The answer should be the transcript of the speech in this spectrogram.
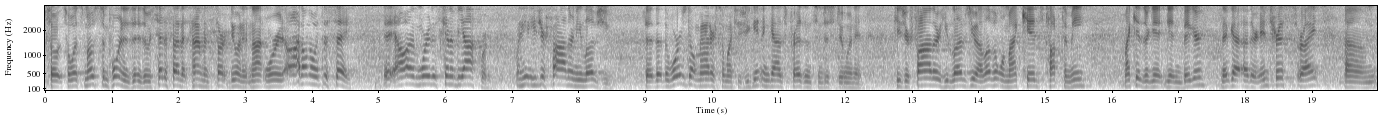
So, so what's most important is, is that we set aside that time and start doing it, not worried, oh, I don't know what to say. Oh, I'm worried it's going to be awkward. Well, he, he's your father and he loves you. The, the, the words don't matter so much as you getting in God's presence and just doing it. He's your father. He loves you. I love it when my kids talk to me. My kids are get, getting bigger. They've got other interests, right? Um,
